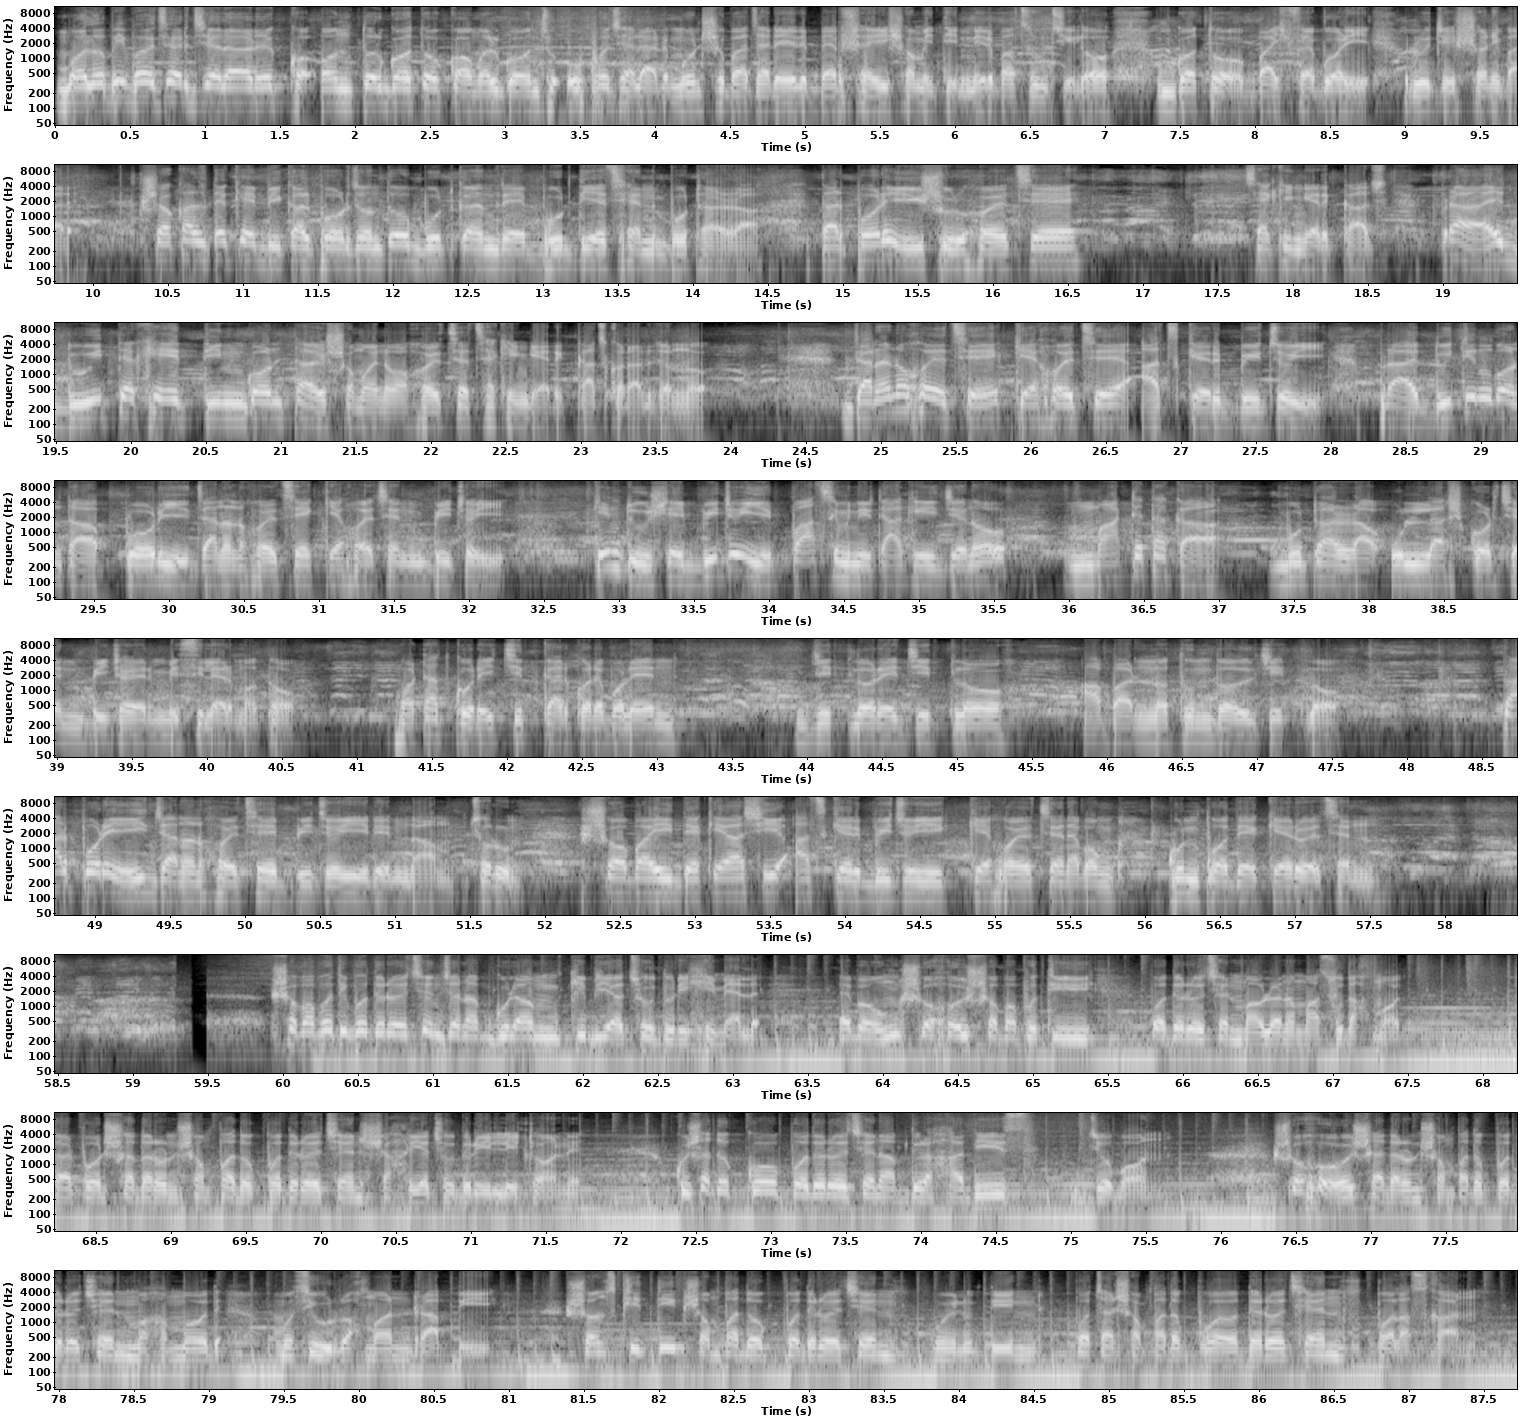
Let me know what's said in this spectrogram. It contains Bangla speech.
মৌলভীবাজার জেলার অন্তর্গত কমলগঞ্জ উপজেলার মুন্সিবাজারের ব্যবসায়ী সমিতির নির্বাচন ছিল গত বাইশ ফেব্রুয়ারি, রোজ শনিবার। সকাল থেকে বিকাল পর্যন্ত বুট কেন্দ্রে বুট দিয়েছেন ভোটাররা। তারপরেই শুরু হয়েছে চেকিংয়ের কাজ। প্রায় দুই থেকে তিন ঘণ্টা সময় নেওয়া হয়েছে চেকিংয়ের কাজ করার জন্য। জানানো হয়েছে কে হয়েছে আজকের বিজয়ী। প্রায় দুই তিন ঘণ্টা পরই জানানো হয়েছে কে হয়েছেন বিজয়ী। কিন্তু সেই বিজয়ীর পাঁচ মিনিট আগেই যেন মাঠে থাকা বুটাররা উল্লাস করছেন বিজয়ের মিছিলের মতো। হঠাৎ করে চিৎকার করে বলেন, জিতলো রে জিতল, আবার নতুন দল জিতলো। তারপরেই জানানো হয়েছে বিজয়ীর নাম। চলুন সবাই দেখে আসি আজকের বিজয়ী কে হয়েছেন এবং কোন পদে কে রয়েছেন। সভাপতি পদে রয়েছেন জনাব গুলাম কিবিয়া চৌধুরী হিমেল এবং সহ সভাপতি পদে রয়েছেন মাওলানা মাসুদ আহমদ। তারপর সাধারণ সম্পাদক পদে রয়েছেন শাহরিয়া চৌধুরী লিটন। কোষাধ্যক্ষ পদে রয়েছেন আব্দুল হাদিস জোবন সহ সাধারণ সম্পাদক পদে রয়েছেন মোহাম্মদ মসিউর রহমান রাব্বি। সাংস্কৃতিক সম্পাদক পদে রয়েছেন মঈনুদ্দিন প্রচার সম্পাদক পদে রয়েছেন পলাশ খান।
